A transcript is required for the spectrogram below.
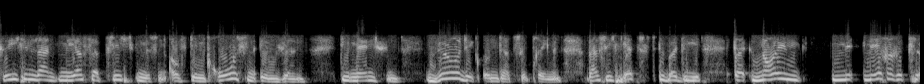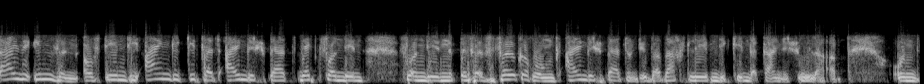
Griechenland mehr verpflichten müssen, auf den großen Inseln die Menschen würdig unterzubringen. Was ich jetzt über die äh, neuen mehrere kleine Inseln, auf denen die eingegittert, eingesperrt, weg von den, von den Bevölkerung, eingesperrt und überwacht leben, die Kinder keine Schule haben und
